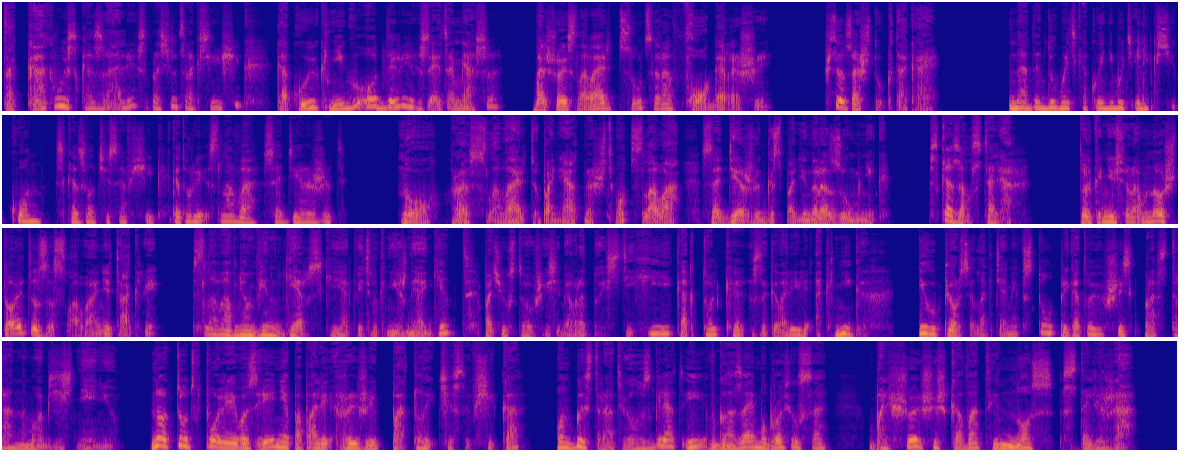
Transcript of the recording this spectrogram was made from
Так как вы сказали? — спросил трактирщик. — Какую книгу отдали за это мясо? Большой словарь Цуцера Фогароши. Что за штука такая? — Надо думать какой-нибудь лексикон, — сказал часовщик, — который слова содержит. — Ну, раз словарь, то понятно, что слова содержит господин разумник, — сказал столяр. — Только не все равно, что это за слова, не так ли? «Слова в нем венгерские», — ответил книжный агент, почувствовавший себя в родной стихии, как только заговорили о книгах, и уперся локтями в стол, приготовившись к пространному объяснению. Но тут в поле его зрения попали рыжие патлы часовщика. Он быстро отвел взгляд, и в глаза ему бросился большой шишковатый нос столяра.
